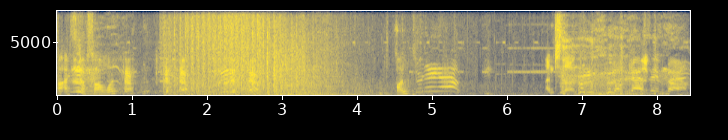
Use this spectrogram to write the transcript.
Oh, I, I saw one. One. Grenade out! I'm stuck. Gas inbound.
